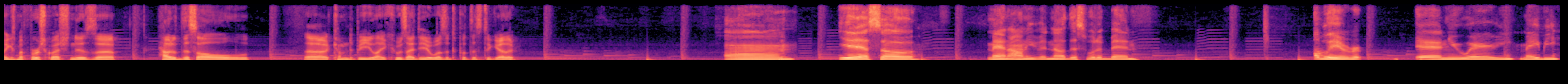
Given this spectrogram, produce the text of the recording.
I guess my first question is, uh, how did this all uh, come to be? Like, whose idea was it to put this together? Um, yeah. So, man, I don't even know. This would have been probably January, maybe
